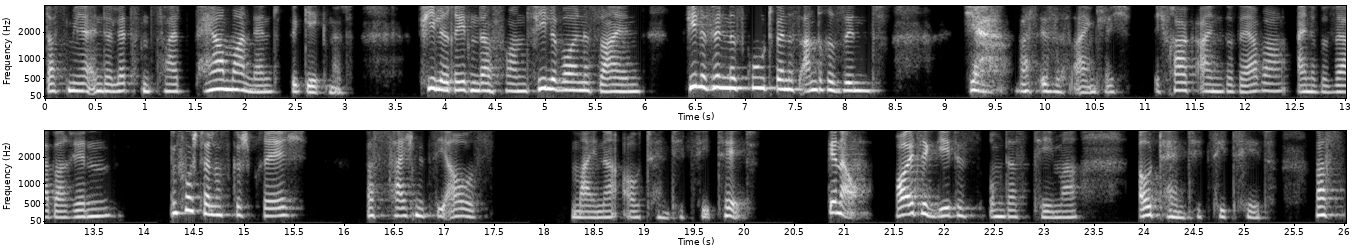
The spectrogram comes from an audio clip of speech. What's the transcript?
das mir in der letzten Zeit permanent begegnet. Viele reden davon, viele wollen es sein, viele finden es gut, wenn es andere sind. Ja, was ist es eigentlich? Ich frage einen Bewerber, eine Bewerberin im Vorstellungsgespräch, was zeichnet sie aus? Meine Authentizität. Genau. Heute geht es um das Thema Authentizität. Was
